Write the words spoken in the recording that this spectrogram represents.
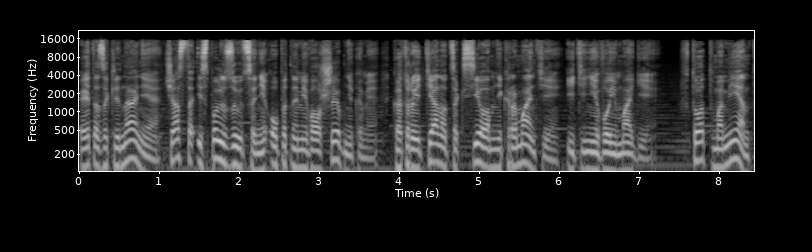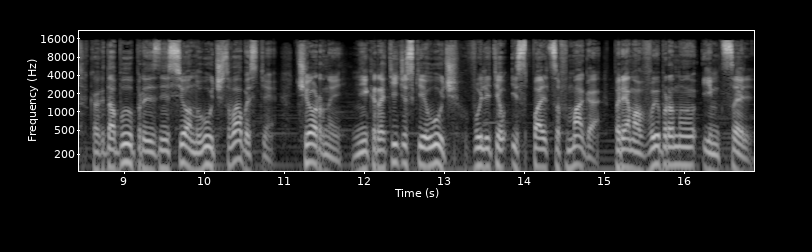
Это заклинание часто используется неопытными волшебниками, которые тянутся к силам некромантии и теневой магии. В тот момент, когда был произнесен луч слабости, черный, некротический луч вылетел из пальцев мага прямо в выбранную им цель.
